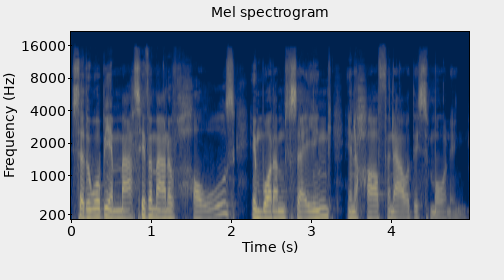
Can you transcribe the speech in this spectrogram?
So there will be a massive amount of holes in what I'm saying in half an hour this morning.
